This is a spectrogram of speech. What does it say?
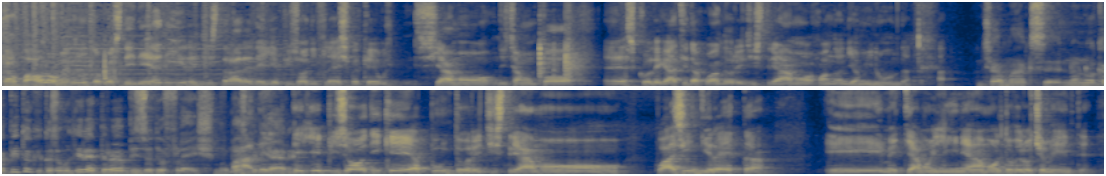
Ciao Paolo, mi è venuta questa idea di registrare degli episodi flash perché siamo diciamo un po' eh, scollegati da quando registriamo a quando andiamo in onda. Ciao Max, non ho capito che cosa vuol dire però episodio flash, Ma de- degli episodi che appunto registriamo quasi in diretta e mettiamo in linea molto velocemente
